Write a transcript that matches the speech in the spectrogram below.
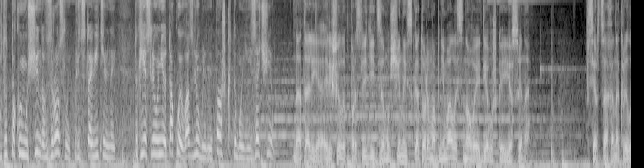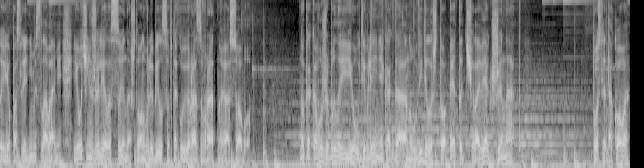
А тут такой мужчина, взрослый, представительный. Так если у нее такой возлюбленный, Пашка-то мой ей зачем? Наталья решила проследить за мужчиной, с которым обнималась новая девушка ее сына. В сердцах она крыла ее последними словами и очень жалела сына, что он влюбился в такую развратную особу. Но каково же было ее удивление, когда она увидела, что этот человек женат. После такого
